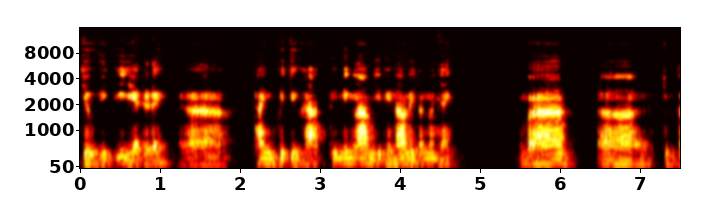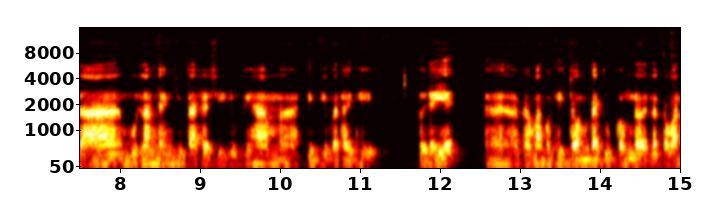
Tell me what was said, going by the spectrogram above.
chữ XYZ y, ở đấy à, thành một cái chữ khác. Thì mình làm như thế nào để cho nó nhanh? Và à, chúng ta muốn làm nhanh chúng ta sẽ sử dụng cái ham à, tìm kiếm và thay thế. Ở đấy ấy, à, các bạn có thể chọn một cái chủ công đó là các bạn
